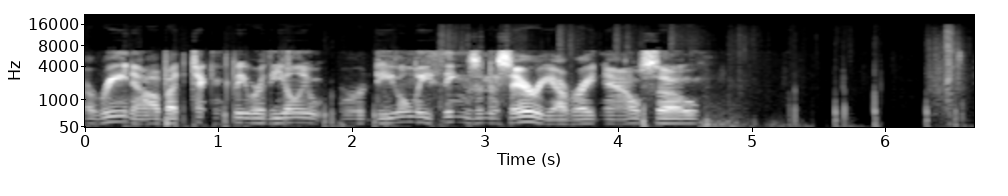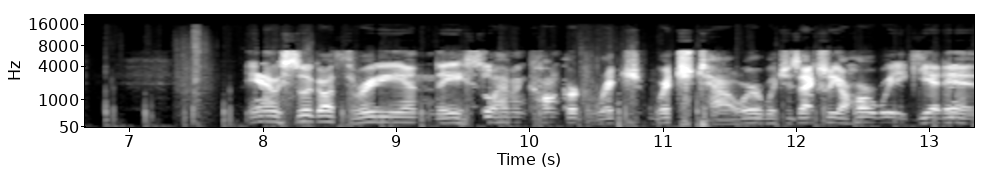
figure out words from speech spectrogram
arena, but technically we're the only we're the only things in this area right now, so Yeah, we still got three, and they still haven't conquered Rich Witch Tower, which is actually a hard way to get in.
